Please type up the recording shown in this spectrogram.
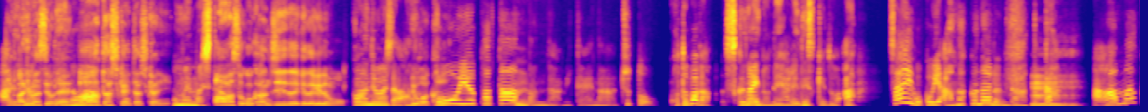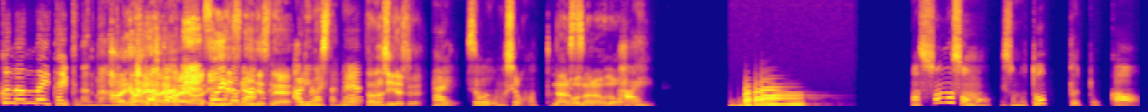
あるなっていうのはあ確かに確かに。思いました。あそこ感じていただけだけでも。感じました。こういうパターンなんだみたいなちょっと言葉が少ないのであれですけどあ最後こういう甘くなるんだとか、うん、甘くなんないタイプなんだとか、はいはいはいはい、い。いですねいいですね。ありましたね。正しいです。はいすごい面白かったなるほどなるほど。はい。まあそもそもそのトップとか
